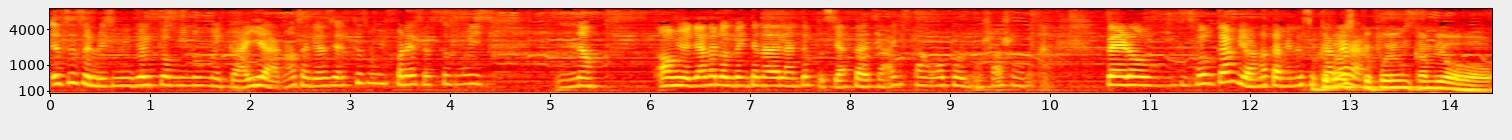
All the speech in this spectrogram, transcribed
ese es el Luis Miguel que a mí no me caía, ¿no? O sea, que decía, es que es muy fresa, es que es muy... No, obvio, ya de los 20 en adelante, pues ya está, decía, ay, está guapo el muchacho, pero pues, fue un cambio, ¿no? También en su Lo que carrera. que fue un cambio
